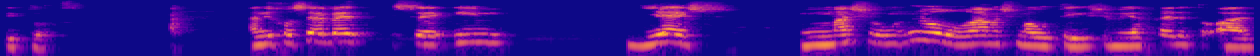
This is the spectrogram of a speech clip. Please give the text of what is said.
ציטוט. אני חושבת שאם יש משהו נורא משמעותי שמייחד את אוהד,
